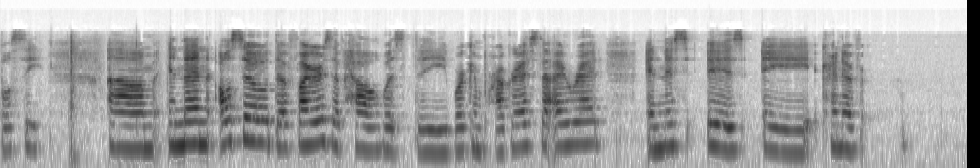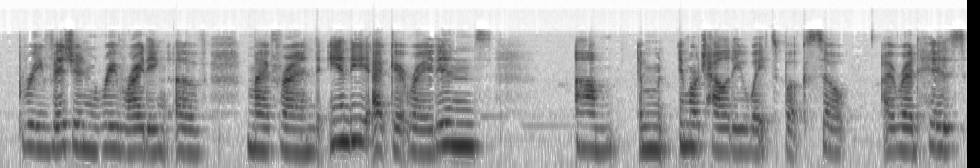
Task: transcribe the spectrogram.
we'll see. Um, and then also The Fires of Hell was the work in progress that I read, and this is a kind of revision, rewriting of my friend Andy at Get Right In's um, Immortality Waits book. So I read his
